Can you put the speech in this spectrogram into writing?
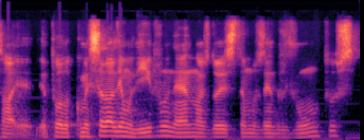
ó, eu estou começando a ler um livro, né, nós dois estamos lendo juntos,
